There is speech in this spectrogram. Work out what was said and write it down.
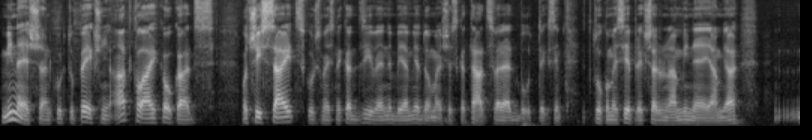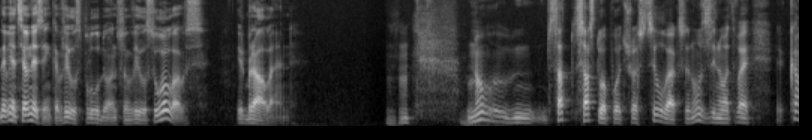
minēšana, kur tu pēkšņi atklāji kaut kādas šīs saites, kuras mēs nekad dzīvē nebijām iedomājušies, ka tādas varētu būt. Teiksim, to, ko mēs iepriekš sarunā minējām. Ja? Neviens jau nezina, ka Vils Plūdons un Vils Olavs ir brālēni. Mm -hmm. Nu, sat, sastopot šos cilvēkus un uzzinot, kā,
